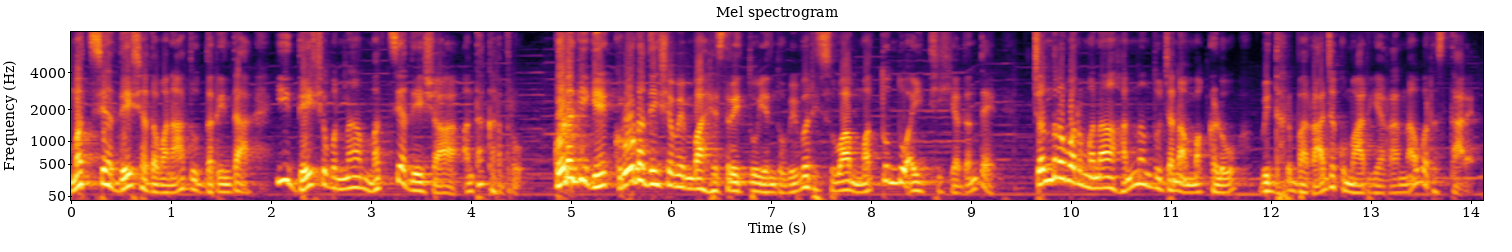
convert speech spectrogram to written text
ಮತ್ಸ್ಯ ದೇಶದವನಾದುದರಿಂದ ಈ ದೇಶವನ್ನ ಮತ್ಸ್ಯ ದೇಶ ಅಂತ ಕರೆದರು. ಕೊಡಗಿಗೆ ಕ್ರೋಡ ದೇಶವೆಂಬ ಹೆಸರಿತ್ತು ಎಂದು ವಿವರಿಸುವ ಮತ್ತೊಂದು ಐತಿಹ್ಯದಂತೆ ಚಂದ್ರವರ್ಮನ ಹನ್ನೊಂದು ಜನ ಮಕ್ಕಳು ವಿದರ್ಭ ರಾಜಕುಮಾರಿಯರನ್ನ ವರಿಸ್ತಾರೆ.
